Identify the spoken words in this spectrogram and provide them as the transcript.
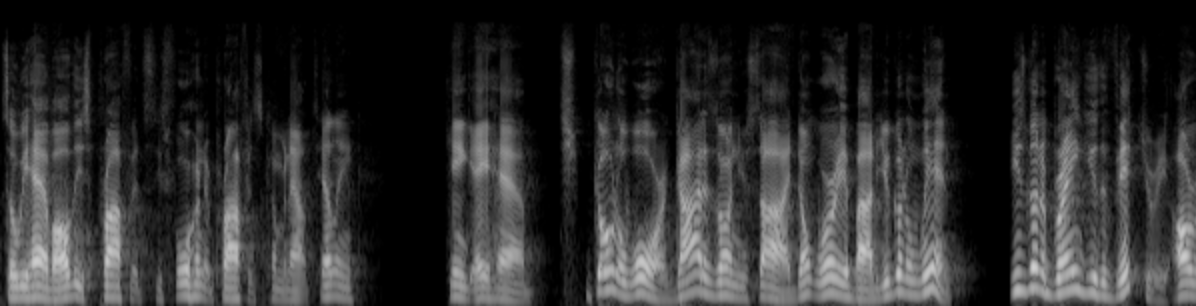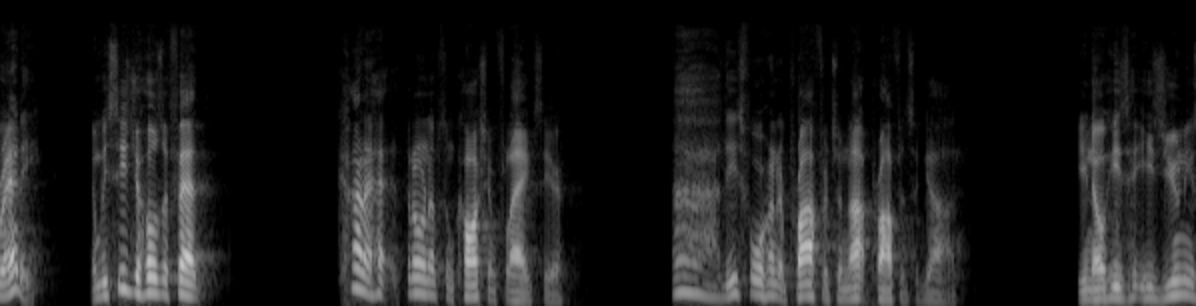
So we have all these prophets, these 400 prophets coming out telling King Ahab, go to war. God is on your side. Don't worry about it. You're going to win. He's going to bring you the victory already. And we see Jehoshaphat kind of throwing up some caution flags here. Ah, these 400 prophets are not prophets of God. You know, he's, he's using,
